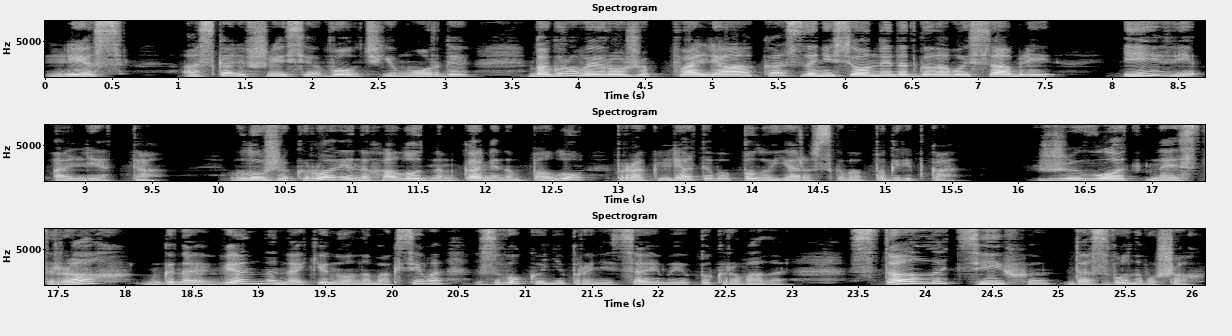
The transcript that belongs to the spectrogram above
Лес, оскалившиеся волчьи морды, багровая рожа поляка с занесенной над головой саблей и Виолетта. В луже крови на холодном каменном полу проклятого полуяровского погребка. Животный страх мгновенно накинул на Максима звуконепроницаемое покрывало. Стало тихо, до звона в ушах.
